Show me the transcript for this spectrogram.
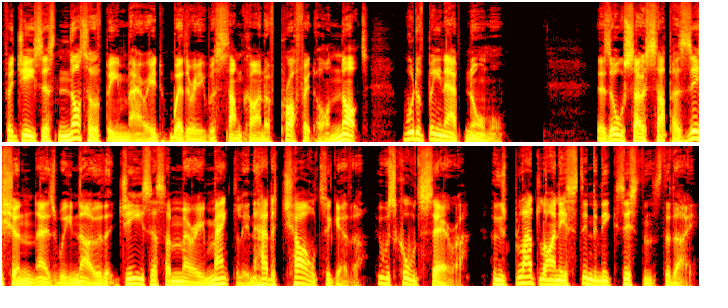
For Jesus not to have been married, whether he was some kind of prophet or not, would have been abnormal. There's also supposition, as we know, that Jesus and Mary Magdalene had a child together who was called Sarah, whose bloodline is still in existence today.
